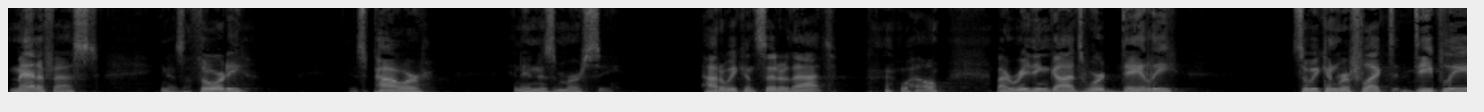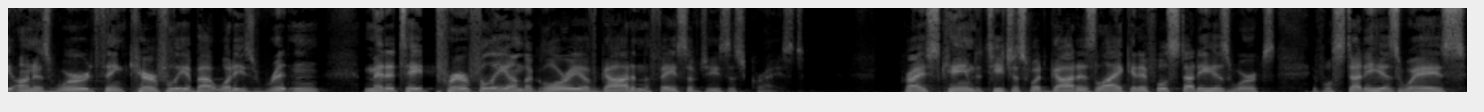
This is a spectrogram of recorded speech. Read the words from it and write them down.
manifest in his authority, his power, and in his mercy. How do we consider that? well, by reading God's word daily, so we can reflect deeply on his word, think carefully about what he's written, meditate prayerfully on the glory of God in the face of Jesus Christ. Christ came to teach us what God is like, and if we'll study his works, if we'll study his ways,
